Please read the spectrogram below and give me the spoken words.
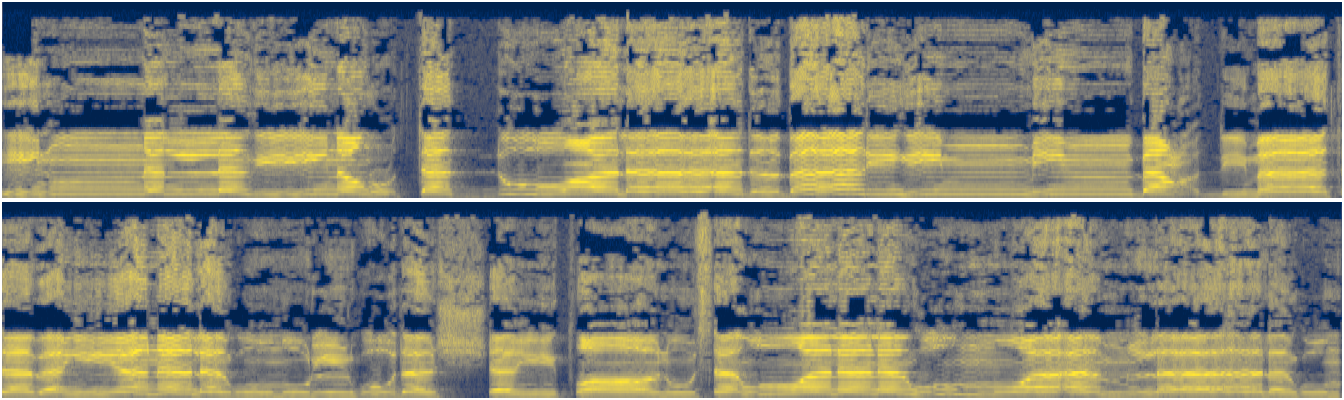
إن الذين ارتدوا على أدبارهم من بعد ما تبين لهم الهدى الشيطان سول لهم وأملى لهم.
